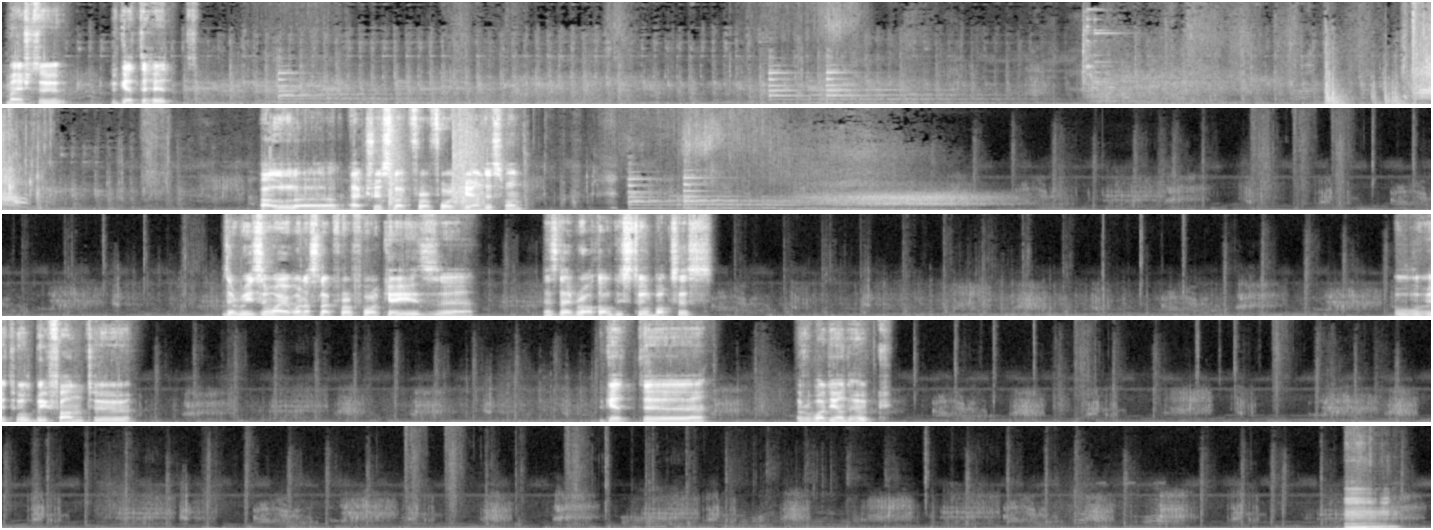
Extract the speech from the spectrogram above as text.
Managed to, to get the hit. I'll uh, actually slug for a 4k on this one. The reason why I want to slug for a 4K is uh, since they brought all these toolboxes. It will be fun to get uh, everybody on the hook.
